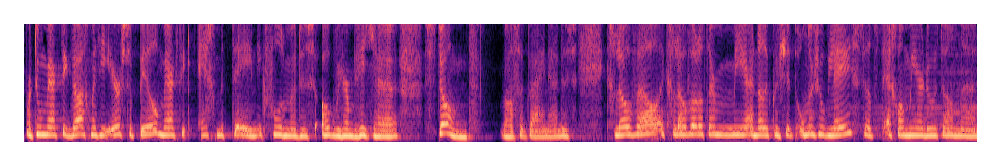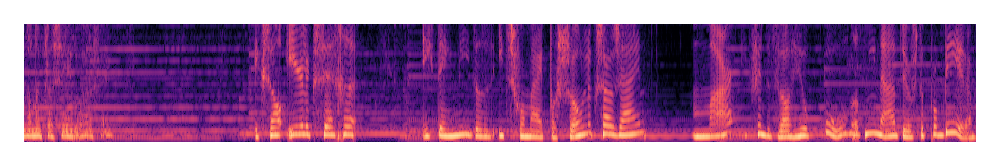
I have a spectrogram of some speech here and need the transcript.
Maar toen merkte ik wel echt met die eerste pil... merkte ik echt meteen... Ik voelde me dus ook weer een beetje stoned was het bijna. Dus ik geloof wel, ik geloof wel dat er meer... En dat ik als je het onderzoek leest... dat het echt wel meer doet dan, uh, dan een placebo-effect. Ik zal eerlijk zeggen... Ik denk niet dat het iets voor mij persoonlijk zou zijn... Maar ik vind het wel heel cool dat Nina het durft te proberen.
